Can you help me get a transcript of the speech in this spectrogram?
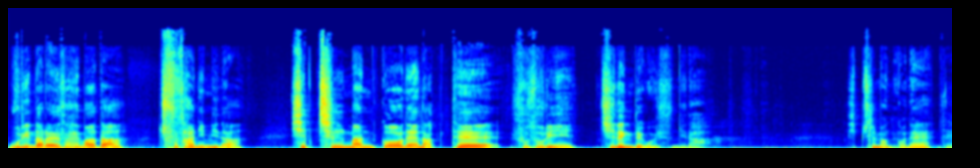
우리나라에서 해마다 추산입니다. 17만 건의 낙태 수술이 진행되고 있습니다. 17만 건에. 네.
